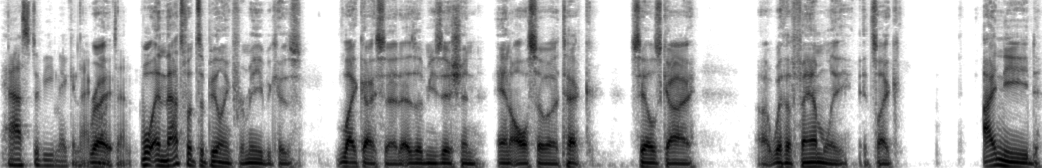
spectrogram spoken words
has to be making that right. content. Well, and that's what's appealing for me because, like I said, as a musician and also a tech sales guy uh, with a family, it's like I need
